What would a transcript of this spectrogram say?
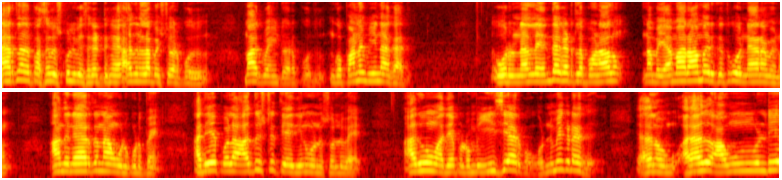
நேரத்தில் அந்த பசங்க ஸ்கூல் ஃபீஸை கட்டுங்க அது நல்லா படிச்சுட்டு வரப்போகுது மார்க் வாங்கிட்டு வரப்போகுது. உங்கள் பணம் வீணாகாது. ஒரு நல்ல எந்த கட்டத்தில் போனாலும் நம்ம ஏமாறாமல் இருக்கிறதுக்கு ஒரு நேரம் வேணும். அந்த நேரத்தை நான் உங்களுக்கு கொடுப்பேன். அதே போல் அதிர்ஷ்ட தேதின்னு ஒன்று சொல்லுவேன். அதுவும் அதே போல் ரொம்ப ஈஸியாக இருக்கும். ஒன்றுமே கிடையாது. அதில் அதாவது அவங்களுடைய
